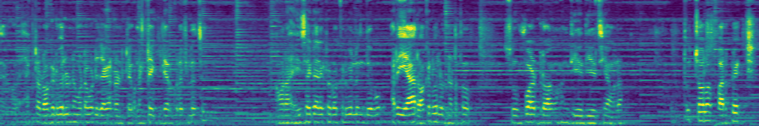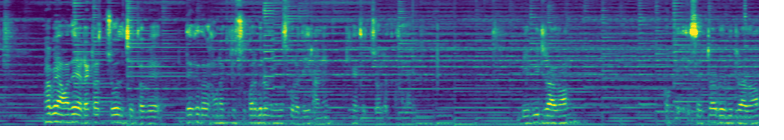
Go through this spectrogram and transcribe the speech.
দেখো, একটা রকেট বেলুনে মোটামুটি জায়গাটা অনেকটা অনেকটাই ক্লিয়ার করে ফেলেছে। আমরা এই সাইডে আরেকটা রকেট বেলুন দেবো। আরে ইয়ার রকেট বেলুন তো সুপার ড্রাগন দিয়ে দিয়েছি আমরা। তো চলো পারফেক্ট ভাবে আমাদের একটা চলছে, তবে দেখে তো আমরা কিছু সুপার বেলুন ইউজ করে দিই রানিং ঠিক আছে, চলো তাহলে। বেবি ড্রাগন ওকে এই সাইডটাও বেবি ড্রাগন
